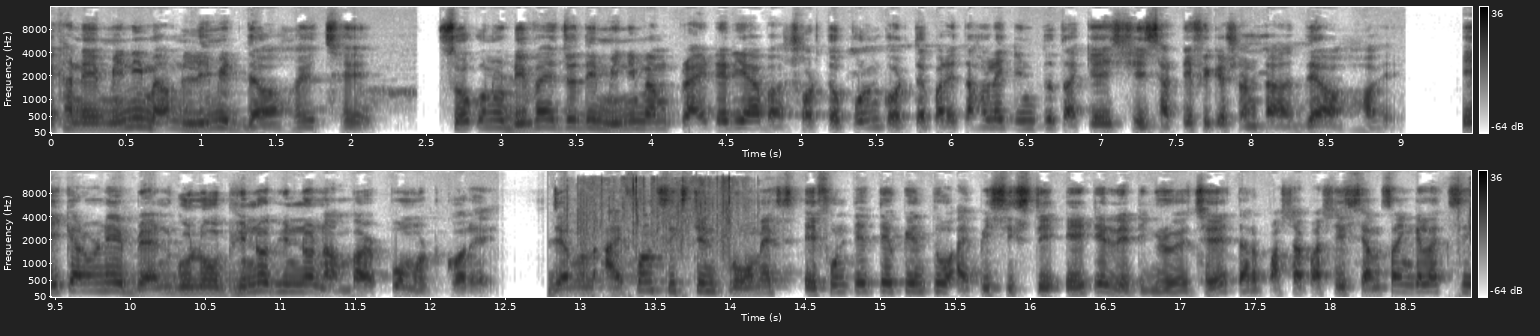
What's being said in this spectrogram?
এখানে মিনিমাম লিমিট দেওয়া হয়েছে। সো কোনো ডিভাইস যদি মিনিমাম ক্রাইটেরিয়া বা শর্ত পূরণ করতে পারে, তাহলে কিন্তু তাকে সেই সার্টিফিকেশনটা দেওয়া হয়। এই কারণে ব্র্যান্ডগুলো ভিন্ন ভিন্ন নাম্বার প্রমোট করে। যেমন আইফোন সিক্সটিন প্রো ম্যাক্স এই ফোনটিতেও কিন্তু আইপি সিক্সটি এইটের রেটিং রয়েছে। তার পাশাপাশি Samsung Galaxy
